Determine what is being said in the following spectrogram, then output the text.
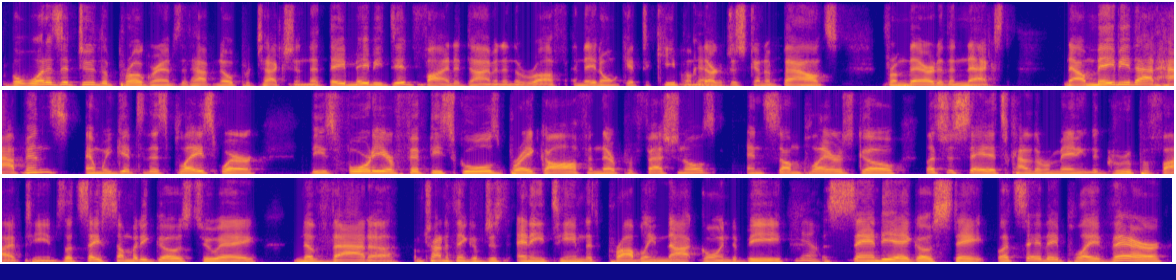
but what does it do to the programs that have no protection that they maybe did find a diamond in the rough and they don't get to keep them? Okay. They're just going to bounce from there to the next. Now, maybe that happens and we get to this place where these 40 or 50 schools break off and they're professionals and some players go, let's just say it's kind of the remaining, the group of five teams. Let's say somebody goes to a Nevada. I'm trying to think of just any team that's probably not going to be yeah. a San Diego State. Let's say they play there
